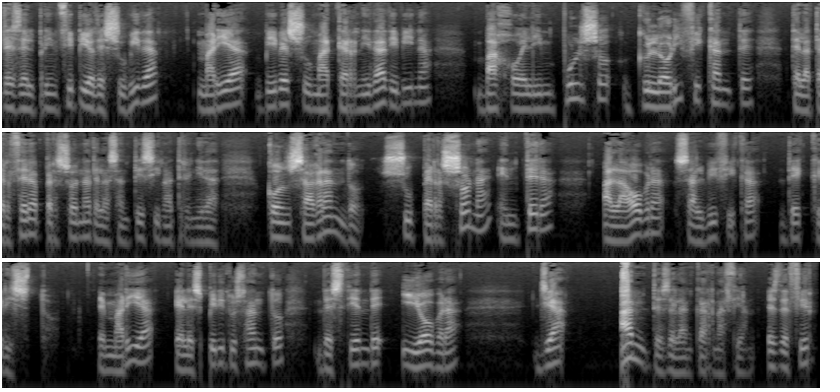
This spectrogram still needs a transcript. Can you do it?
Desde el principio de su vida, María vive su maternidad divina bajo el impulso glorificante de la tercera persona de la Santísima Trinidad, consagrando su persona entera a la obra salvífica de Cristo. En María el Espíritu Santo desciende y obra ya antes de la encarnación, es decir,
